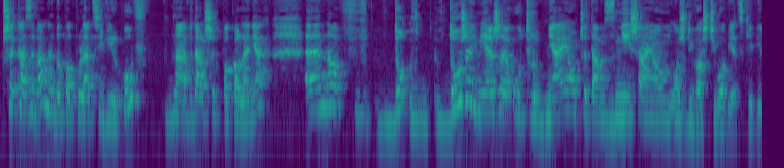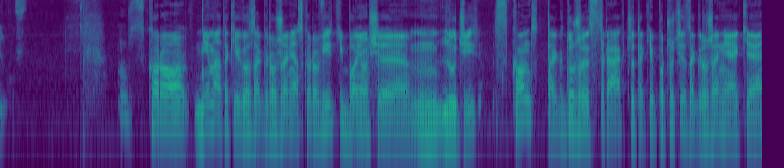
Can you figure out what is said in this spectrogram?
przekazywane do populacji wilków w dalszych pokoleniach, e, no, w, du, w dużej mierze utrudniają czy tam zmniejszają możliwości łowieckie wilków. Skoro nie ma takiego zagrożenia, skoro wilki boją się mm, ludzi, skąd tak duży strach, czy takie poczucie zagrożenia, jakie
